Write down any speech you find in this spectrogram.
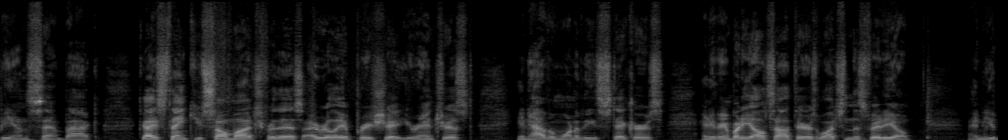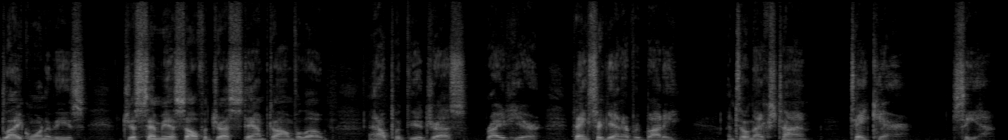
being sent back. Guys, thank you so much for this. I really appreciate your interest in having one of these stickers. And if anybody else out there is watching this video and you'd like one of these, just send me a self-addressed stamped envelope and I'll put the address right here. Thanks again, everybody. Until next time, take care. See ya.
